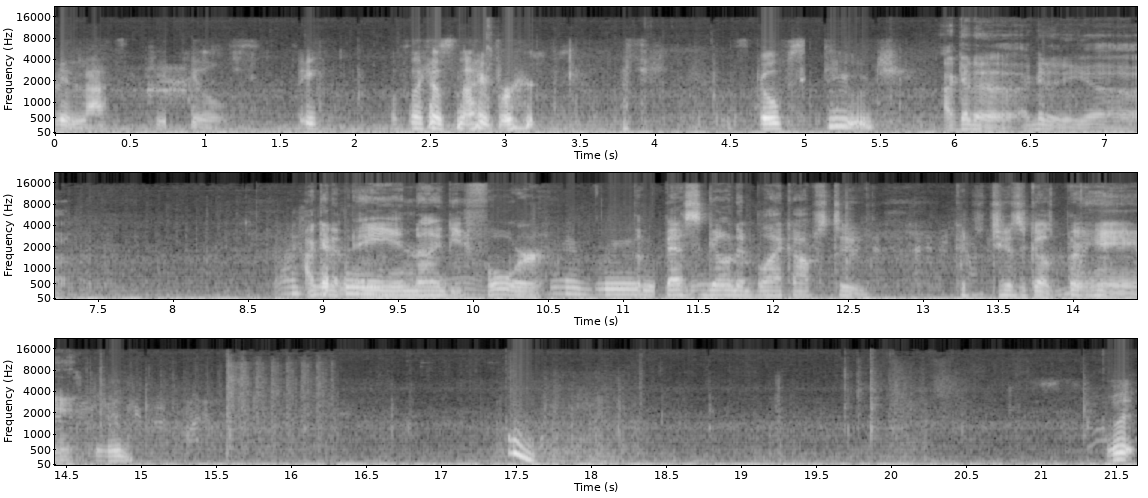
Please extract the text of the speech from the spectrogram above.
Get lots of kills. See, looks like a sniper. the scope's huge. I got a, I got a, uh, I got an AN-94, the best gun in Black Ops 2. Because it goes, bang. Good. Ooh. But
